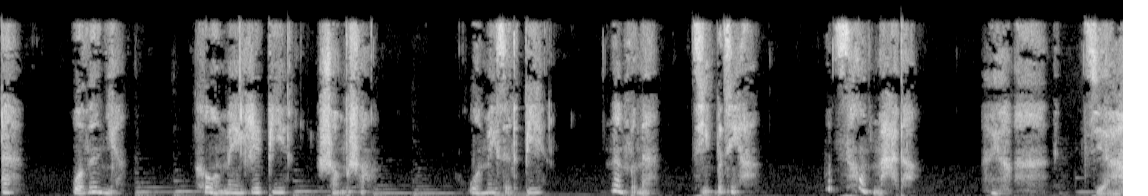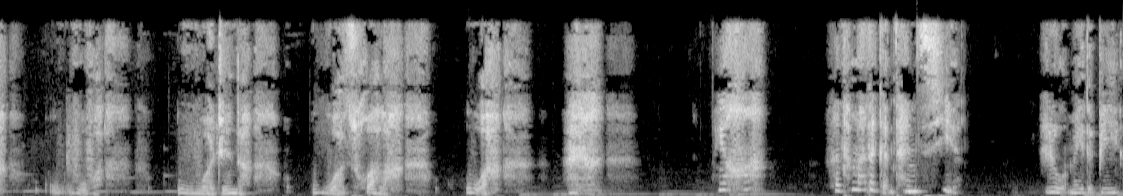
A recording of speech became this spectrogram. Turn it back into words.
哎，我问你，和我妹日逼爽不爽？我妹子的逼嫩不嫩，紧不紧啊？我操你妈的！哎呀，姐，我我真的我错了。我，哎呀，哎呀，还他妈的敢叹气！日我妹的逼，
